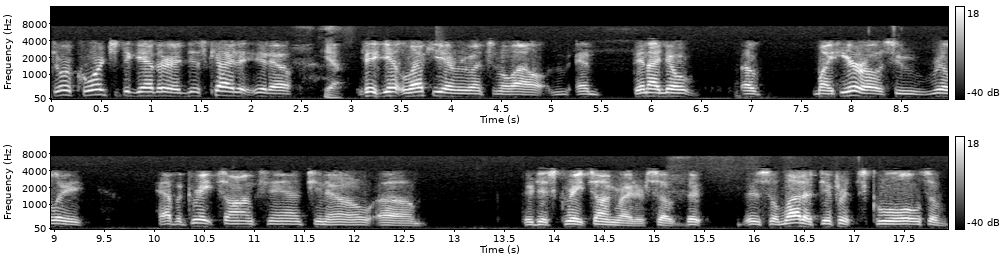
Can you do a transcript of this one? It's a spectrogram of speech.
throw chords together and just kind of, you know, Yeah. they get lucky every once in a while. And then I know of my heroes who really have a great song sense, you know, um, they're just great songwriters. So there, there's a lot of different schools of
